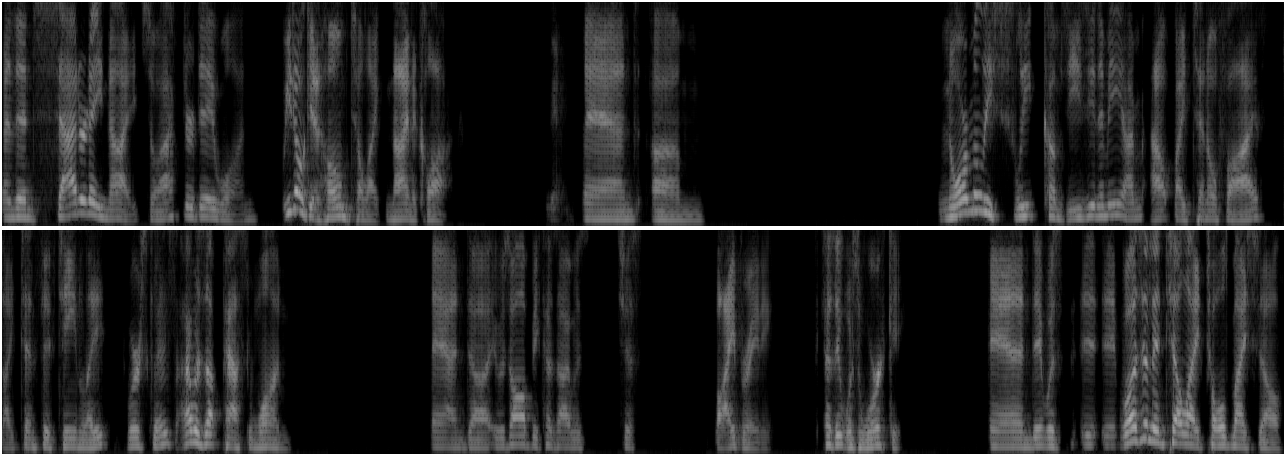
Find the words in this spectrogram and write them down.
And then Saturday night, so after day one, we don't get home till like nine o'clock. Yeah. And um, normally sleep comes easy to me. I'm out by 10:05, like 10:15 late, worst case. I was up past 1 and uh, it was all because I was just vibrating because it was working. And it was it, it wasn't until I told myself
